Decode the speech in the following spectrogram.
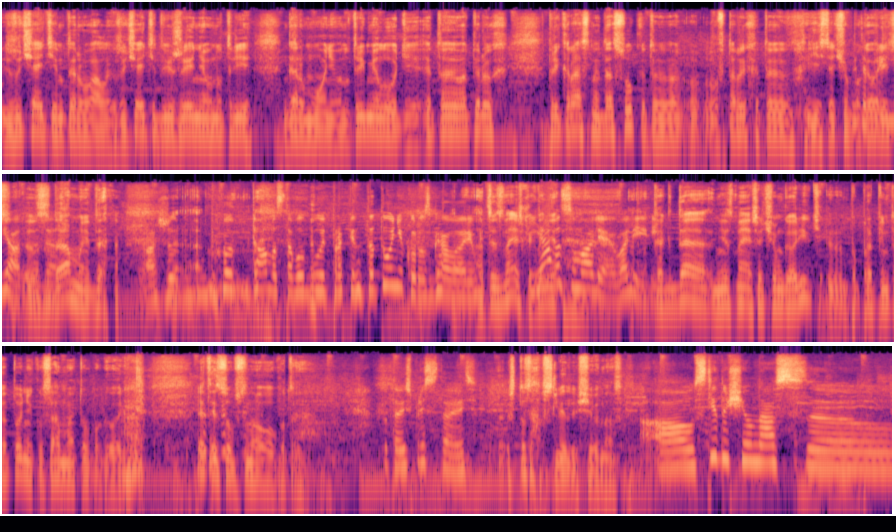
Изучайте интервалы, изучайте движения внутри гармонии, внутри мелодии. Это, во-первых, прекрасный досуг, это, во-вторых, это есть о чем это поговорить приятно, с да. дамой. Да. А же, дама с тобой будет про пентатонику разговаривать. А ты знаешь, когда... Я не... вас умоляю, Валерий. Когда не знаешь, о чем говорить, э, про пентатонику самое то поговорить. Это из собственного опыта. Пытаюсь представить. Что там следующее у нас? А, следующий у нас э,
